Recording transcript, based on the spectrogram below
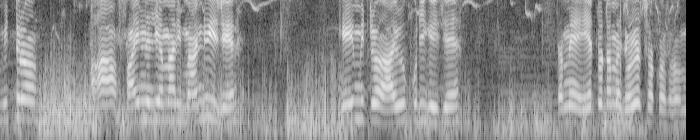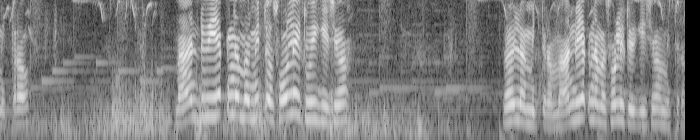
મિત્રો, આ ફાઇનલી અમારી માંડવી છે. કે મિત્રો, આયુ પૂરી ગઈ છે. તમે એ તો તમે જોઈ જ શકો છો, મિત્રો. માંડવી એક નંબર, મિત્રો સોલિડ હોઈ ગઈ છે. જોઈ લો, મિત્રો, માંડવી એક નંબર સોલિડ હોઈ ગઈ છે મિત્રો.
